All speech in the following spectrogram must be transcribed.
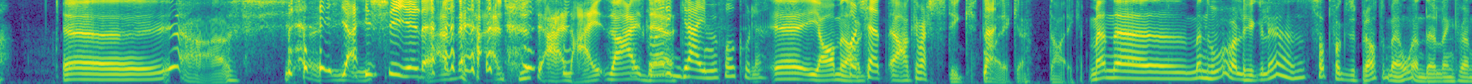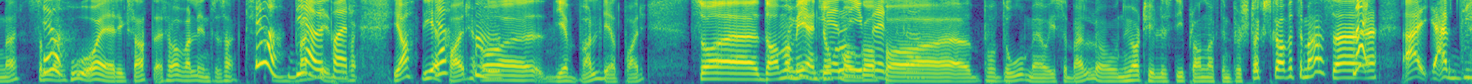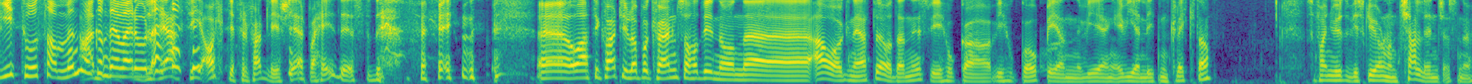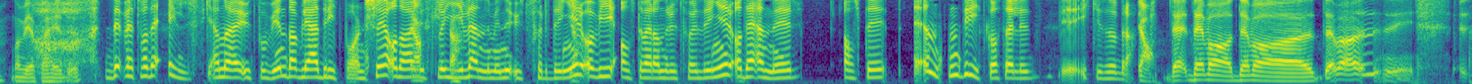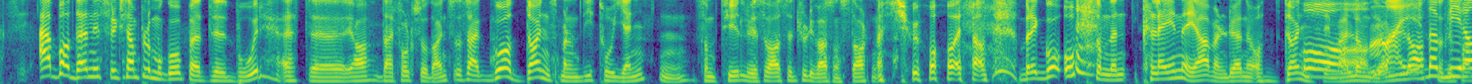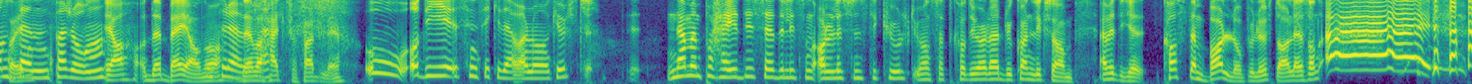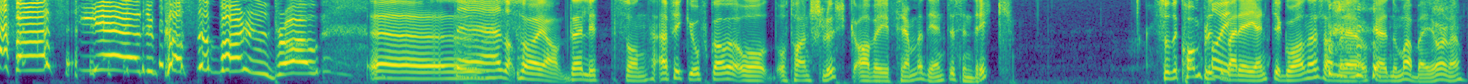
Uh, ja Jeg sier det. Jeg, jeg syns Nei, nei, nei Skal være grei med folk, Ole. Uh, Ja, men jeg har, Fortsett. jeg har ikke vært stygg. Det har jeg ikke. Det har jeg ikke. Men, eh, men hun var veldig hyggelig. Jeg satt faktisk og pratet med henne en del den kvelden der. Som Ja. hun og Erik Sæter. Det var veldig interessant. Ja, de er jo et par. Ja, de er et Ja, par, mm. og eh, de er veldig et par. Så uh, dama mi endte opp med å gå på, på do med Isabel, og nå har tydeligvis de planlagt en bursdagsgave til meg, så jeg, jeg, jeg De to sammen, hva kan det være, Ole? det jeg sier alt det forferdelige skjer på Heidis. Det. Eh, og etter hvert i løpet av kvelden så hadde vi noen eh, Jeg og Agnete og Dennis vi hooka, vi hooka opp i en, vi, vi en liten klikk, da. Så fant vi ut at vi skulle gjøre noen challenges nå, når vi er på Hades. Det, vet du hva, det elsker jeg når jeg er ute på byen. Da blir jeg dritbarnslig, og da har jeg Ja, lyst til å gi ja. vennene mine utfordringer. Og vi gir alltid hverandre utfordringer, og det ender alltid enten dritgodt eller ikke så bra. Ja, det, det var Det var, det var Jeg ba Dennis for eksempel om å gå på et bord et, eh, ja, der folk så dans, og så sa jeg gå og dans mellom de to jentene som tydeligvis var altså, Jeg tror de var sånn starten av 20-årene. Bare gå opp som den kleine jævelen du er nå, og dans imellom dem. og nei, lat da blir han inn. den personen. Ja, og det ble han òg. Det var helt forferdelig. Oh, og de syns ikke det var noe kult. Nei, men på Heidis er det litt sånn alle syns det er kult, uansett hva du gjør der. Du kan liksom, jeg vet ikke, kaste en ball opp i lufta, alle er sånn Hei! Fast! Yeah! Du kasta ballen, bro! Uh, Det er sant. Så ja, det er litt sånn. Jeg fikk i oppgave å, å ta en slurk av ei fremmed jente sin drikk. Så det kom plutselig Oi. bare ei jente gående, så jeg bare OK, nå må jeg bare gjøre det.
